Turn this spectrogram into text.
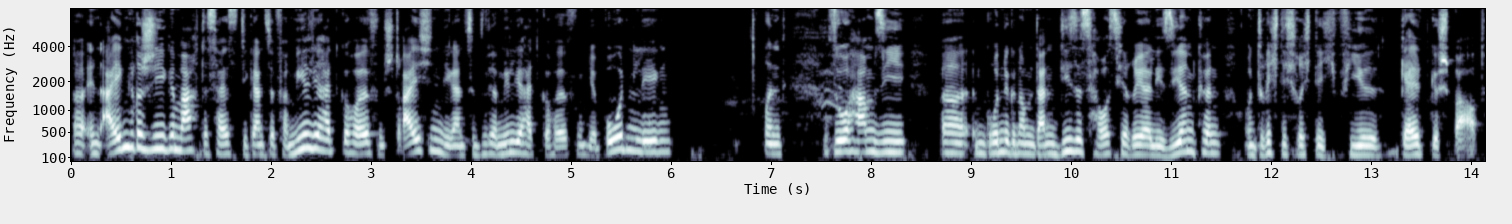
äh, in Eigenregie gemacht. Das heißt, die ganze Familie hat geholfen, streichen, die ganze Familie hat geholfen, hier Boden legen. Und so haben sie äh, im Grunde genommen dann dieses Haus hier realisieren können und richtig, richtig viel Geld gespart.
